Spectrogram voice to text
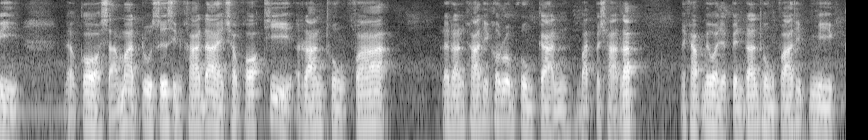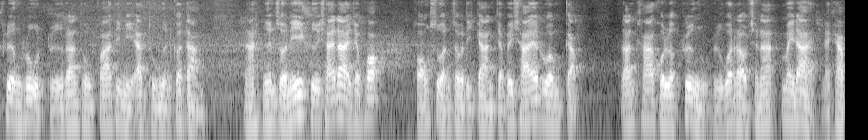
ปี แล้วก็สามารถรูดซื้อสินค้าได้เฉพาะที่ร้านธงฟ้า และร้านค้าที่เข้าร่วมโครงการบัตรประชารัฐ นะครับไม่ว่าจะเป็นร้านธงฟ้าที่มีเครื่องรูด หรือร้านธงฟ้าที่มีแอปถุงเงินก็ตามนะเงินส่วนนี้คือใช้ได้เฉพาะของส่วนสวัสดิการจะไปใช้รวมกับร้านค้าคนละครึ่ง หรือว่าเราชนะไม่ได้นะครับ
